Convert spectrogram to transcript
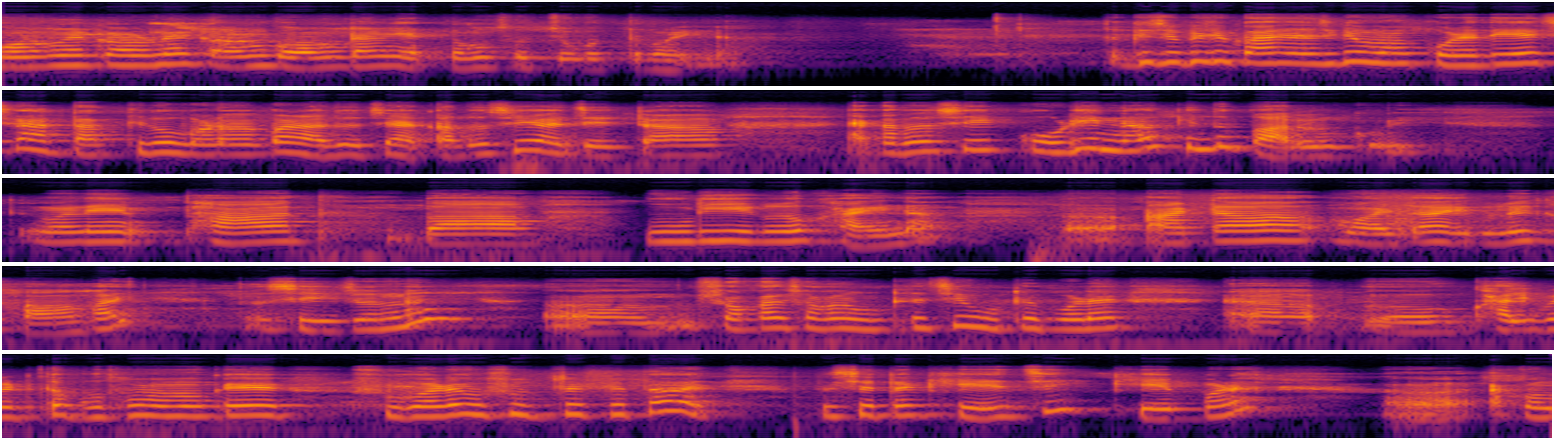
গরমের কারণে, কারণ গরমটা আমি একদম সহ্য করতে পারি না। তো কিছু কিছু কাজ আজকে মা করে দিয়েছে, আর তার থেকেও বড় ব্যাপার আজ হচ্ছে একাদশী, আর যেটা একাদশী করি না, কিন্তু পালন করি। মানে ভাত বা মুড়ি এগুলো খাই না। আটা, ময়দা এগুলোই খাওয়া হয়। তো সেই জন্যই সকাল সকাল উঠেছি, উঠে পড়ে খালি পেটে তো প্রথমে আমাকে সুগারের ওষুধটা খেতে হয়, তো সেটা খেয়েছি, খেয়ে পরে এখন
